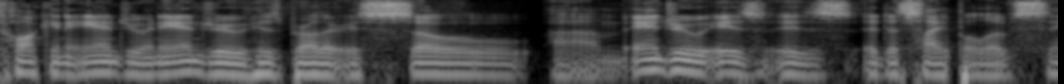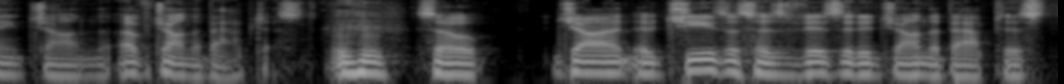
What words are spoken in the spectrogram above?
talking to Andrew, and Andrew, his brother, is so um, Andrew is is a disciple of Saint John of John the Baptist. So John uh, Jesus has visited John the Baptist.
